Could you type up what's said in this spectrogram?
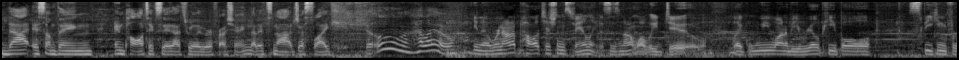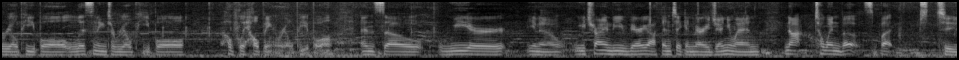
that is something in politics today that's really refreshing. That it's not just like, oh, hello. you know, we're not a politician's family. This is not what we do. Like we want to be real people, speaking for real people, listening to real people, hopefully helping real people. And so we are, you know, we try and be very authentic and very genuine, not to win votes, but to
